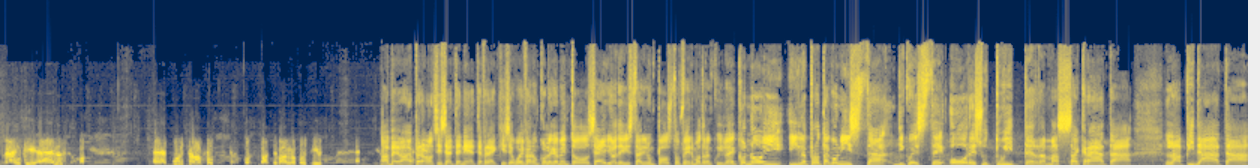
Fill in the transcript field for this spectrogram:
Franchi, eh, lo so. Eh, purtroppo, purtroppo le cose vanno così. Vabbè, ma però non si sente niente, Franchi. Se vuoi fare un collegamento serio, devi stare in un posto fermo, tranquillo. È con noi il protagonista di queste ore su Twitter, massacrata, lapidata,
